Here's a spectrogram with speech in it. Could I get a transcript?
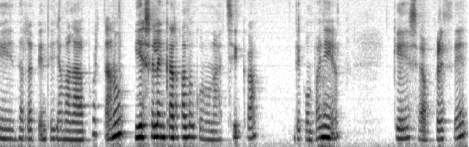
eh, de repente llaman a la puerta, ¿no? Y es el encargado con una chica de compañía que se ofrece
